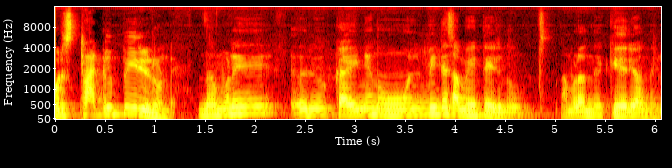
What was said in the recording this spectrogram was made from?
ഒരു സ്ട്രഗിൾ പീരീഡ് ഉണ്ട്. നമ്മൾ ഒരു കഴിഞ്ഞ നോൽമിന്റെ സമയത്തായിരുന്നു നമ്മളൊന്ന് കയറി വന്നത്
